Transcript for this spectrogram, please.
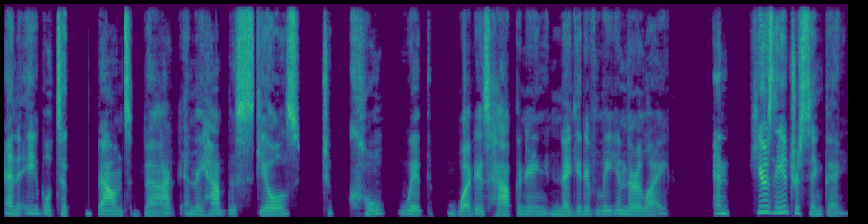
and able to bounce back, and they have the skills to cope with what is happening negatively in their life. And here's the interesting thing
